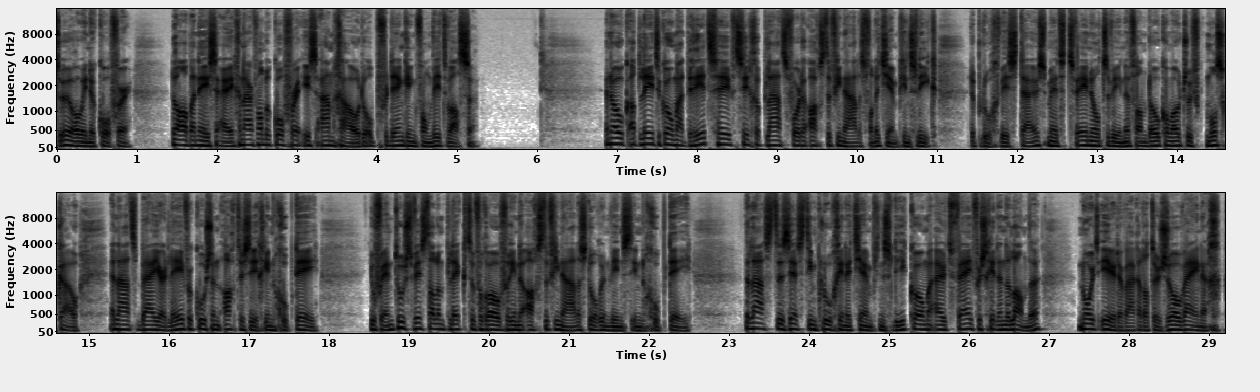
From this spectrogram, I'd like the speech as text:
euro in de koffer. De Albanese eigenaar van de koffer is aangehouden op verdenking van witwassen. En ook Atletico Madrid heeft zich geplaatst voor de achtste finales van de Champions League. De ploeg wist thuis met 2-0 te winnen van Lokomotiv Moskou... en laat Bayer Leverkusen achter zich in groep D. Juventus wist al een plek te veroveren in de achtste finales... door hun winst in groep D. De laatste 16 ploegen in de Champions League komen uit vijf verschillende landen. Nooit eerder waren dat er zo weinig.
